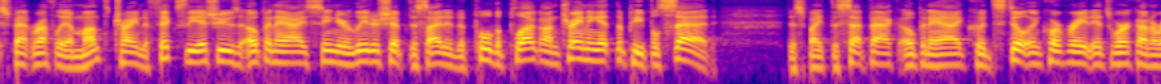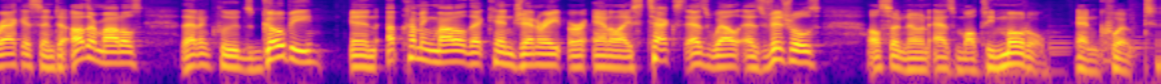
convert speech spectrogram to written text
spent roughly a month trying to fix the issues, OpenAI's senior leadership decided to pull the plug on training it, the people said. Despite the setback, OpenAI could still incorporate its work on Arrakis into other models. That includes Gobi, an upcoming model that can generate or analyze text as well as visuals, also known as multimodal. End quote.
